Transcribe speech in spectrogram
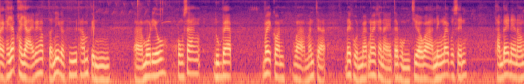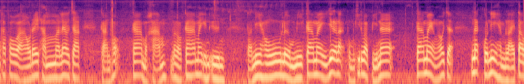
อยๆขยับขยายไปครับ ตอนนี้ก็คือทำเป็นโมเดลโครงสร้างรูปแบบไว้ก่อนว่ามันจะได้ผลมากน้อยแค่ไหน แต่ผมเชื่อว่า 100%ทำได้แน่นอนครับ เพราะว่าเราได้ทำมาแล้วจากการเพาะกล้ามะขามแล้วก็กล้าไม้อื่น ๆ ตอนนี้เขาเริ่มมีกล้าไม้เยอะละ ผมคิดว่าปีหน้ากล้าไม้ของเขาจะ นักกว่านี้แหมหลายเต้า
